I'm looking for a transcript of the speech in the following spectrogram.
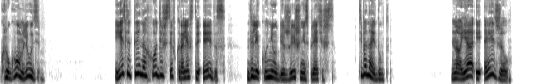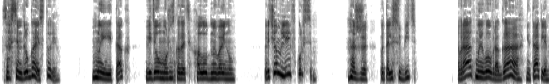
Кругом люди. Если ты находишься в королевстве Эйдос, далеко не убежишь и не спрячешься. Тебя найдут. Но я и Эйджел — совсем другая история. Мы и так ведем, можно сказать, холодную войну. Причем Лей в курсе. Нас же пытались убить. Враг моего врага, не так ли?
